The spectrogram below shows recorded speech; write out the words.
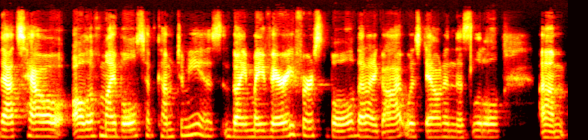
That's how all of my bulls have come to me. Is my my very first bull that I got was down in this little um,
